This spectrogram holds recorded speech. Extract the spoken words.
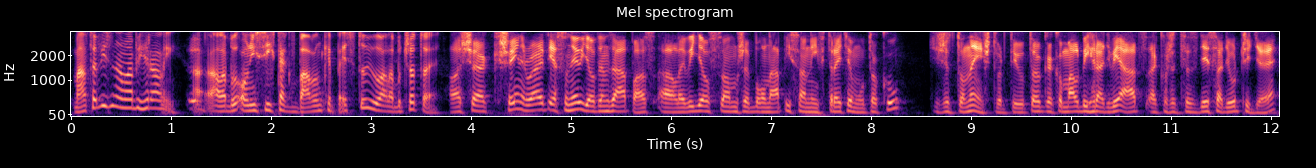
Má to význam, aby hrali? A, alebo oni si ich tak v bavlnke pestujú, alebo čo to je? Ale však Shane Wright, ja som nevidel ten zápas, ale videl som, že bol napísaný v treťom útoku, čiže to nie je štvrtý útok, ako mal by hrať viac, akože cez 10 určite.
